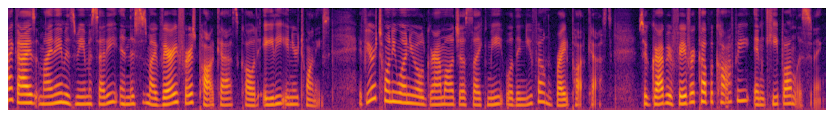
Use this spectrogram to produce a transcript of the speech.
Hi, guys. My name is Mia Massetti, and this is my very first podcast called 80 in Your 20s. If you're a 21 year old grandma just like me, well, then you found the right podcast. So grab your favorite cup of coffee and keep on listening.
